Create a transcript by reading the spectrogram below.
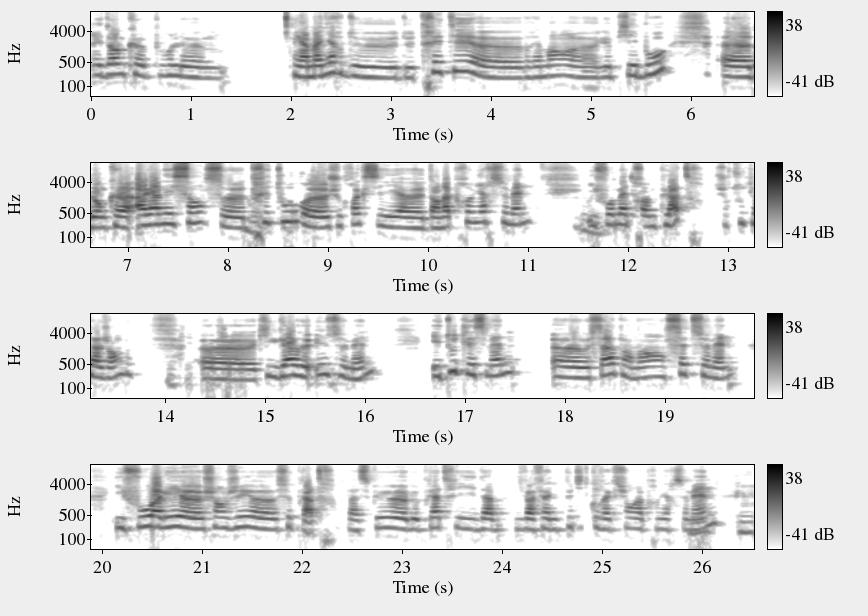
et donc pour le et la manière de, de traiter euh, vraiment euh, le pied beau. Euh, donc à la naissance, très tôt, je crois que c'est dans la première semaine, il faut mettre un plâtre sur toute la jambe qu'il garde une semaine. Et toutes les semaines, ça pendant sept semaines, il faut aller changer ce plâtre parce que le plâtre, il, il, va faire une petite correction la première semaine. Mm.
